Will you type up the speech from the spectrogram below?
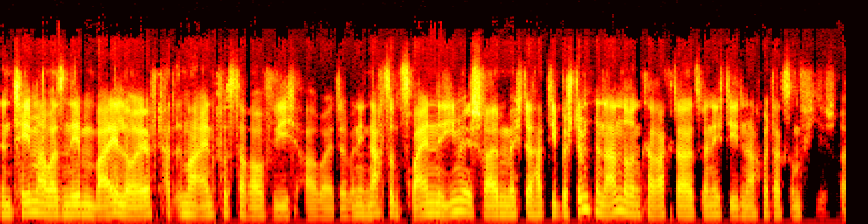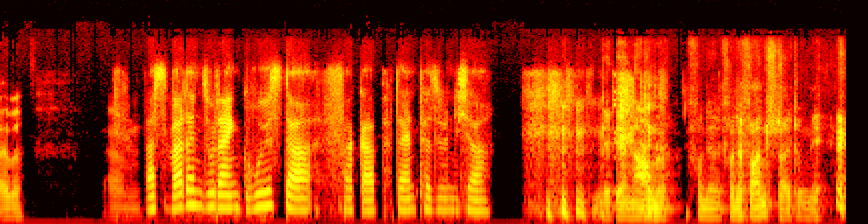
ein Thema, was nebenbei läuft, hat immer Einfluss darauf, wie ich arbeite. Wenn ich nachts um zwei eine E-Mail schreiben möchte, hat die bestimmt einen anderen Charakter, als wenn ich die nachmittags um vier schreibe. Ähm, was war denn so dein größter Fuck-up, dein persönlicher? der, der, Name von der, von der Veranstaltung, nee.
